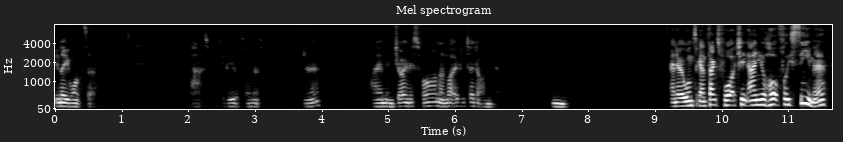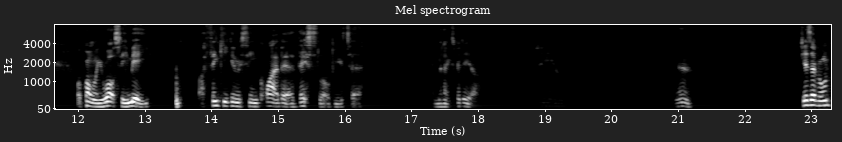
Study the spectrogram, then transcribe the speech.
You know you want to. Look at that, it's pretty beautiful, isn't it? Yeah? I am enjoying this phone. I'm not even turned it on yet. Hmm. Anyway, once again, thanks for watching, and you'll hopefully see me. Well, probably you won't see me, but I think you're going to be seeing quite a bit of this little beauty in the next video. Yeah. Cheers, everyone.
